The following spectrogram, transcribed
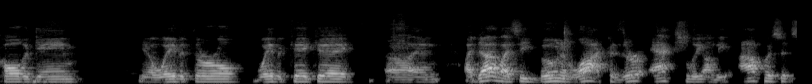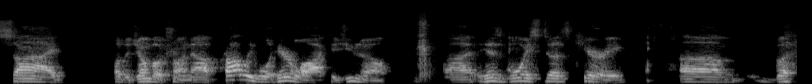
call the game, you know, wave at Thurl, wave at KK, uh, and I doubt if I see Boone and Locke because they're actually on the opposite side of the jumbotron. Now, I probably will hear Locke, as you know. Uh, his voice does carry, um, but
